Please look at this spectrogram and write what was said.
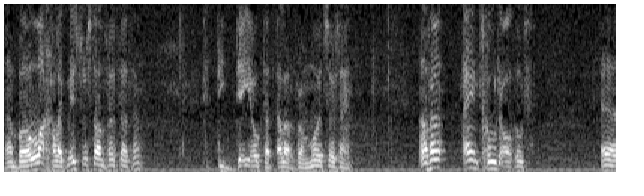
Een belachelijk misverstand was dat, hè? Het idee ook dat Ellen vermoord zou zijn. Enfin, eind goed, al goed. Eh,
